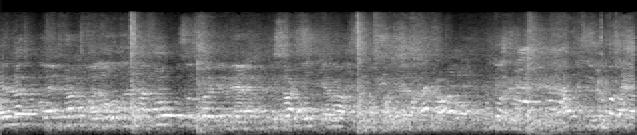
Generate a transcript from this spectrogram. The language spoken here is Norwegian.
Jeg løfter fram og så sørger vi. Vi starter ikke med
